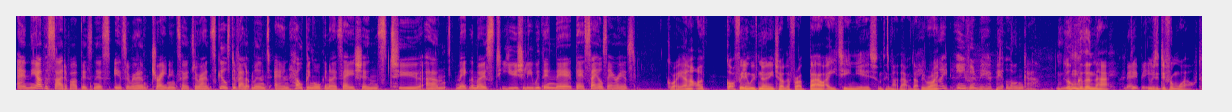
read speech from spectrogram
And the other side of our business is around training. So, it's around skills development and helping organizations to um, make the most, usually within their, their sales areas. Great. And I've got a feeling we've known each other for about 18 years, something like that. Would that be right? Might even be a bit longer. Longer than that. Maybe. It was a different world.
